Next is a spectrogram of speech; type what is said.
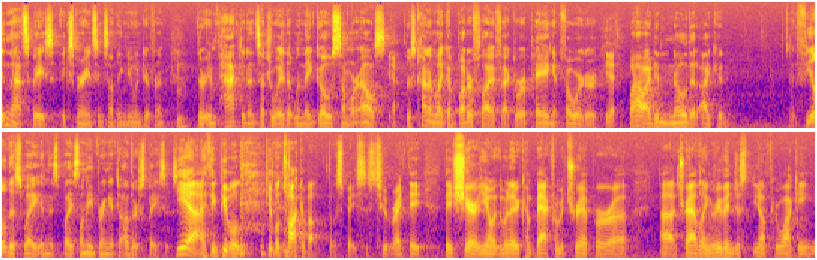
in that space experiencing something new and different. They're impacted in such a way that when they go somewhere else, Yeah. there's kind of like a butterfly effect or a paying it forward or, Yeah. wow, I didn't know that I could feel this way in this place. Let me bring it to other spaces. Yeah, I think people, people talk about those spaces too, right? They, they share, you know, when they come back from a trip or uh, uh, traveling, or even just, you know, if you're walking,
